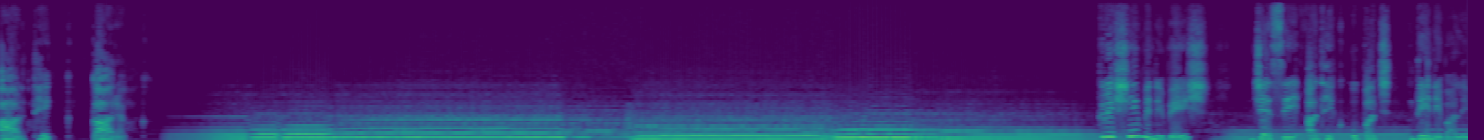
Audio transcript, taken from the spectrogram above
आर्थिक कारक कृषि में निवेश जैसे अधिक उपज देने वाले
